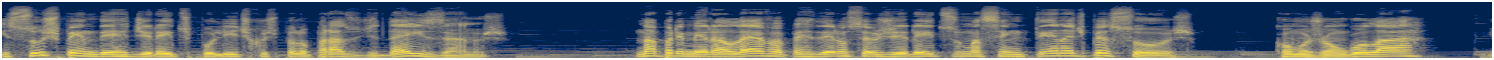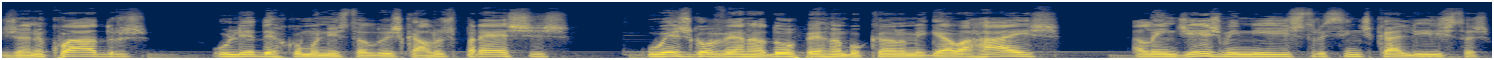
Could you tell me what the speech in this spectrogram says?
e suspender direitos políticos pelo prazo de 10 anos. Na primeira leva, perderam seus direitos uma centena de pessoas, como João Goulart, Jânio Quadros, o líder comunista Luiz Carlos Prestes, o ex-governador pernambucano Miguel Arraes, além de ex-ministros, sindicalistas,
